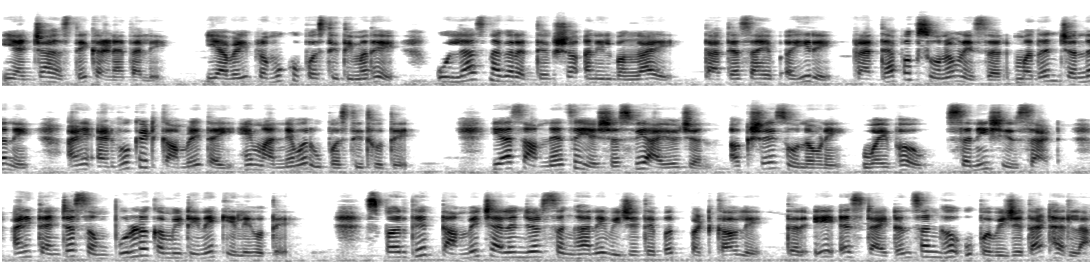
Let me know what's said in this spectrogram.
यांच्या हस्ते करण्यात आले. यावेळी प्रमुख उपस्थितीमध्ये उल्हासनगर अध्यक्ष अनिल बंगाळे तात्यासाहेब अहिरे प्राध्यापक सोनवणे सर मदन चंदने आणि अॅडव्होकेट कांबळेताई हे मान्यवर उपस्थित होते. या सामन्याचे यशस्वी आयोजन अक्षय सोनवणे वैभव सनी शिरसाट आणि त्यांच्या संपूर्ण कमिटीने केले होते. स्पर्धेत तांबे चॅलेंजर्स संघाने विजेतेपद पटकावले तर ए एस टायटन संघ उपविजेता ठरला.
